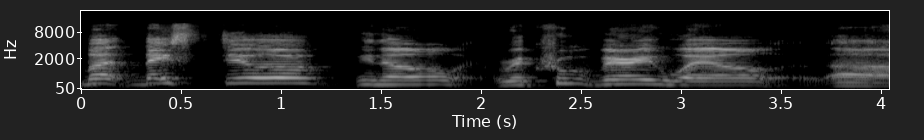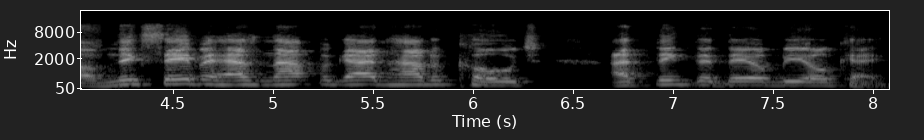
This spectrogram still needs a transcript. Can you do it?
but they still, you know, recruit very well. Uh, Nick Saban has not forgotten how to coach. I think that they'll be okay.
